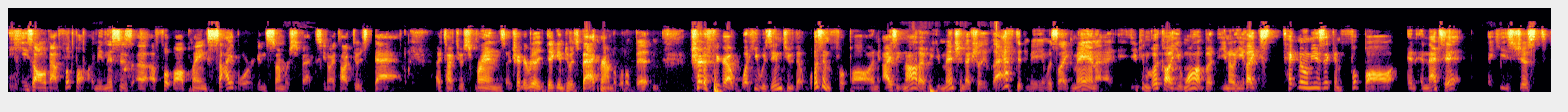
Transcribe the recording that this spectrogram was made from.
he's all about football. I mean, this is a, a, football playing cyborg in some respects. You know, I talked to his dad, I talked to his friends, I tried to really dig into his background a little bit and try to figure out what he was into that wasn't football. And Isaac Nauta, who you mentioned, actually laughed at me and was like, "Man, I, you can look all you want, but you know, he likes techno music and football, and, and that's it. Like, he's just."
